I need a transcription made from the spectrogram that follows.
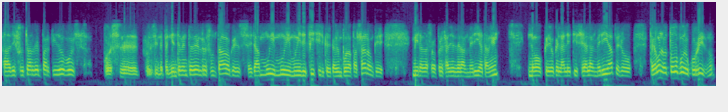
a disfrutar del partido, pues pues, eh, pues independientemente del resultado, que será muy, muy, muy difícil que el Cayón pueda pasar, aunque mira la sorpresa ayer de la Almería también. No creo que la Leti sea la Almería, pero, pero bueno, todo puede ocurrir, ¿no?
